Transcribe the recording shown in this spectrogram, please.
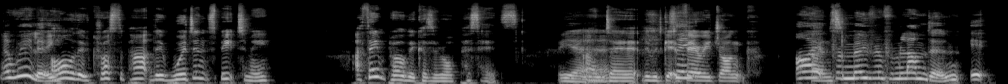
Oh, really? oh, they'd cross the path. They wouldn't speak to me. I think probably because they're all pissheads, yeah. and uh, they would get See, very drunk. I, and- from moving from London, it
